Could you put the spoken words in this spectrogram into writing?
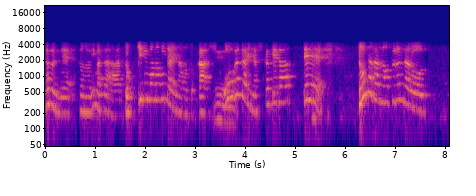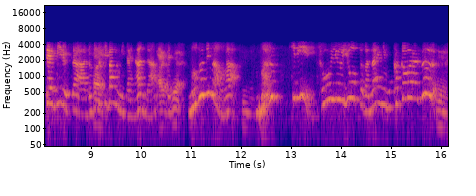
さ多分ねその今さドッキリものみたいなのとか、うん。大掛かりな仕掛けがあって、どんな反応するんだろうって見るさドキドキ番組みたいなのあんじゃん、はい。でのど自慢はうん。まるっきりそういう要素がないにもかかわらず、うん。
